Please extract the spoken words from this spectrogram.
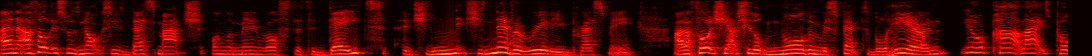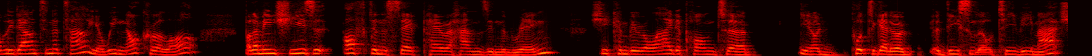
And I thought this was Nox's best match on the main roster to date. And she, she's never really impressed me. And I thought she actually looked more than respectable here. And, you know, part of that is probably down to Natalya. We knock her a lot. But I mean, she is often a safe pair of hands in the ring. She can be relied upon to, you know, put together a, a decent little TV match.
